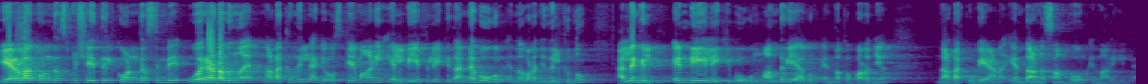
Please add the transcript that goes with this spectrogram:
കേരള കോൺഗ്രസ് വിഷയത്തിൽ കോൺഗ്രസിന്റെ ഒരടവ് നടക്കുന്നില്ല. ജോസ് കെ മാണി എൽ ഡി എഫിലേക്ക് തന്നെ പോകും എന്ന് പറഞ്ഞ് നിൽക്കുന്നു. അല്ലെങ്കിൽ എൻ ഡി എയിലേക്ക് പോകും മന്ത്രിയാകും എന്നൊക്കെ പറഞ്ഞ് നടക്കുകയാണ്. എന്താണ് സംഭവം എന്നറിയില്ല.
